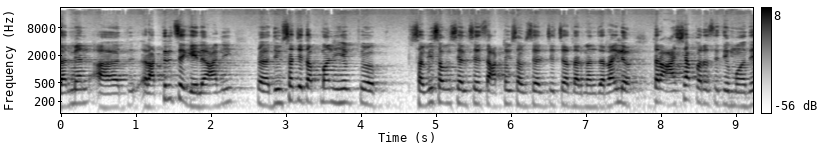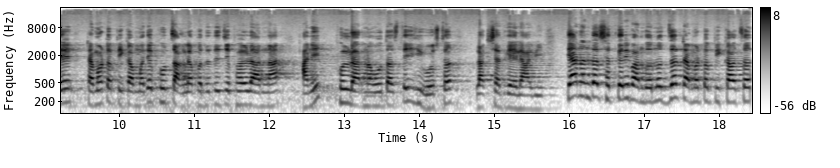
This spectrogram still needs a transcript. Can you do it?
दरम्यान रात्रीचे गेलं आणि दिवसाचे तापमान हे सव्वीस अंश सेल्सिअस अठ्ठावीस अंश सेल्सिअसच्या दरम्यान जर राहिलं तर अशा परिस्थितीमध्ये टमॅटो पिकामध्ये खूप चांगल्या पद्धतीचे फळ आणणार आणि फुलधारणा होत असते ही गोष्ट लक्षात घ्यायला हवी. त्यानंतर शेतकरी बांधवांनो जर टमॅटो पिकाचं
